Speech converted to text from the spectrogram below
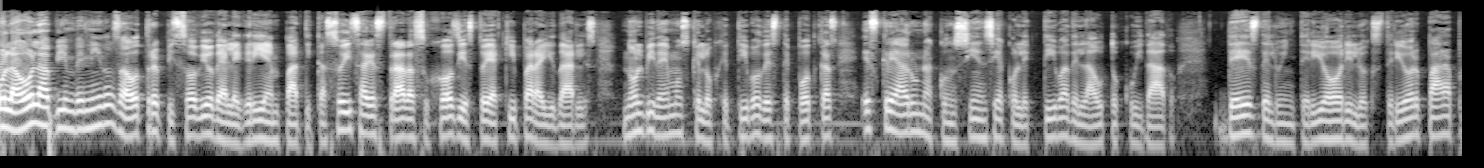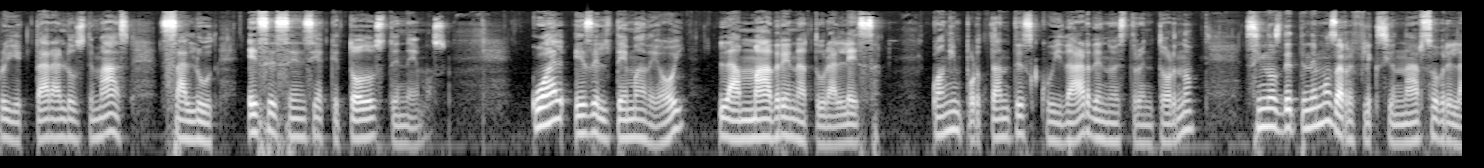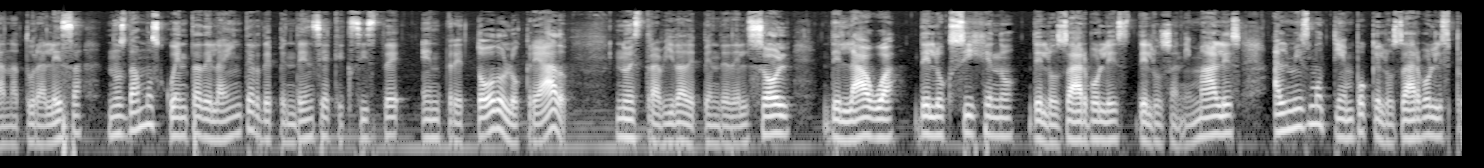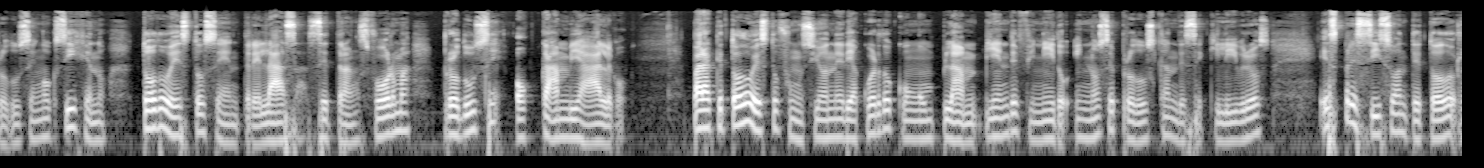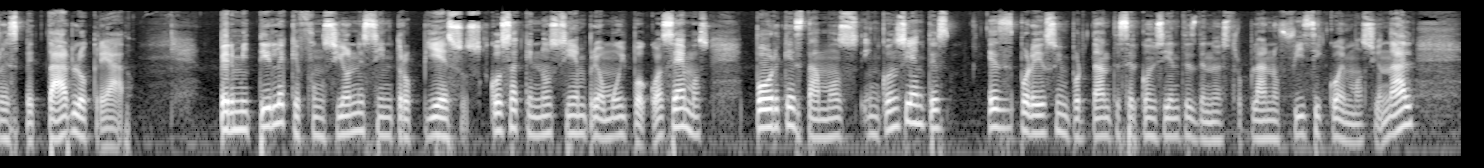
Hola, hola, bienvenidos a otro episodio de Alegría Empática. Soy Isaga Estrada, su host, y estoy aquí para ayudarles. No olvidemos que el objetivo de este podcast es crear una conciencia colectiva del autocuidado, desde lo interior y lo exterior para proyectar a los demás. Salud, esa esencia que todos tenemos. ¿Cuál es el tema de hoy? La madre naturaleza. ¿Cuán importante es cuidar de nuestro entorno? Si nos detenemos a reflexionar sobre la naturaleza, nos damos cuenta de la interdependencia que existe entre todo lo creado. Nuestra vida depende del sol, del agua, del oxígeno, de los árboles, de los animales, al mismo tiempo que los árboles producen oxígeno. Todo esto se entrelaza, se transforma, produce o cambia algo. Para que todo esto funcione de acuerdo con un plan bien definido y no se produzcan desequilibrios, es preciso ante todo respetar lo creado. Permitirle que funcione sin tropiezos, cosa que no siempre o muy poco hacemos, porque estamos inconscientes. Es por eso importante ser conscientes de nuestro plano físico, emocional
